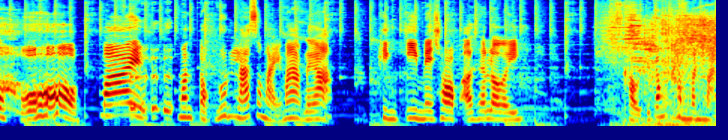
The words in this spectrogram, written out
อ้โห ไม่ มันตกรุ่นล้าสมัยมากเลยอะพิงกี้ไม่ชอบเอาซะเลย เขาจะต้องทำมันใหม่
